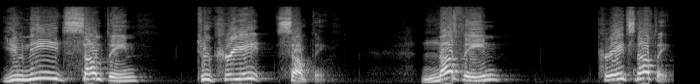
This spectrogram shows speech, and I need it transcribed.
You need something to create something. Nothing creates nothing.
